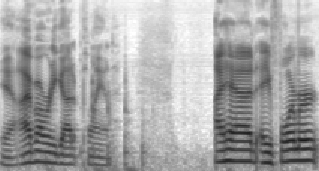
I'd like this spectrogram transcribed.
Yeah, I've already got it planned. I had a former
